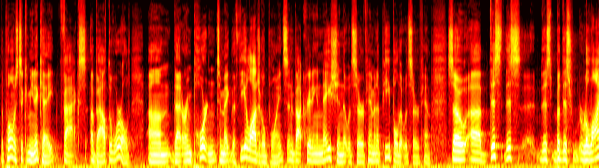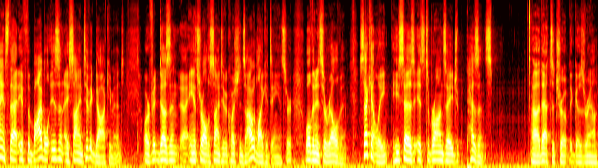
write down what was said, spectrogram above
The point was to communicate facts about the world um, that are important to make the theological points and about creating a nation that would serve him and a people that would serve him. So uh, this this this, but this reliance that if the Bible isn't a scientific document, or if it doesn't uh, answer all the scientific questions I would like it to answer, well, then it's irrelevant. Secondly, he says it's to Bronze Age peasants. Uh, that's a trope that goes around.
